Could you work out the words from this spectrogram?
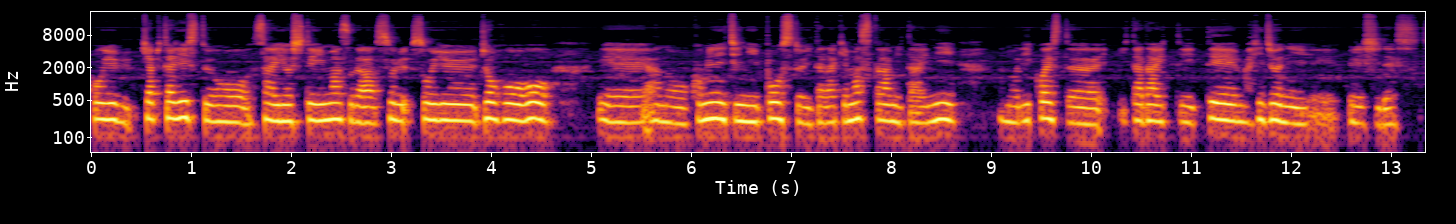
こういうキャピタリストを採用していますがそれそういう情報を、えー、あのコミュニティにポストいただけますか？みたいにあのリクエストいただいていて、まあ、非常に嬉しいです。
